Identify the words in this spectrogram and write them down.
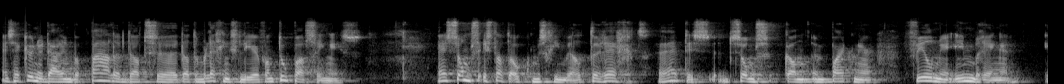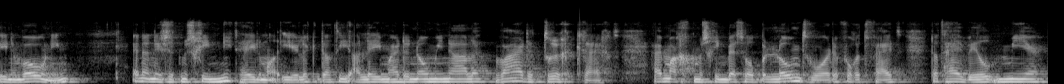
en zij kunnen daarin bepalen dat, ze, dat de beleggingsleer van toepassing is. En soms is dat ook misschien wel terecht. Hè? Het is, soms kan een partner veel meer inbrengen in een woning. En dan is het misschien niet helemaal eerlijk dat hij alleen maar de nominale waarde terugkrijgt. Hij mag misschien best wel beloond worden voor het feit dat hij wil meer,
